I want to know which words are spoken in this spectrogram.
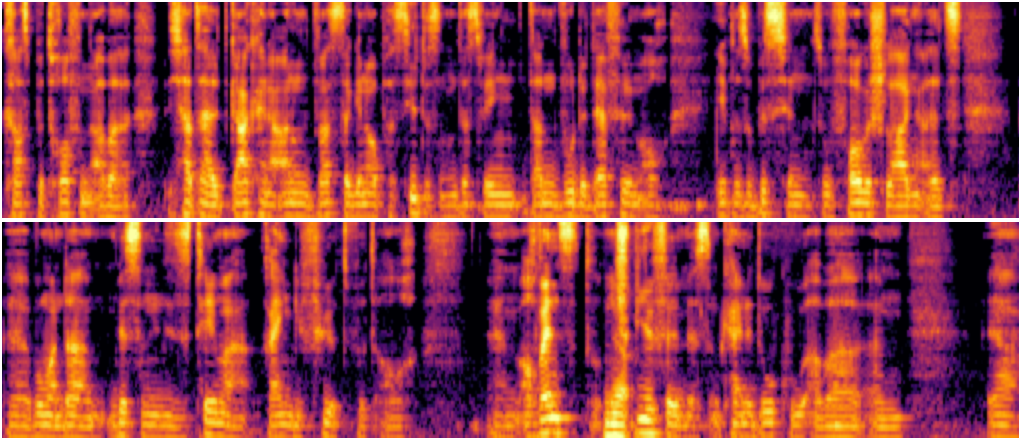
krass betroffen, aber ich hatte halt gar keine Ahnung, was da genau passiert ist und deswegen, dann wurde der Film auch eben so ein bisschen so vorgeschlagen als äh, wo man da ein bisschen in dieses Thema reingeführt wird auch. Ähm, auch wenn es ein ja. Spielfilm ist und keine Doku, aber ähm, ja.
